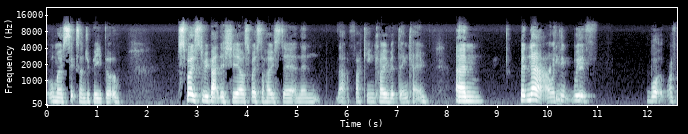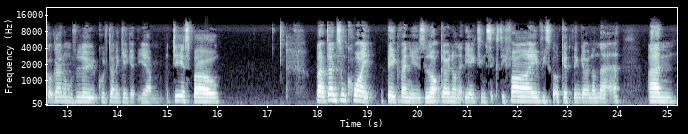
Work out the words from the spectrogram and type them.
almost six hundred people. Supposed to be back this year. I was supposed to host it, and then that fucking COVID thing came. Um, but now I Fucking think with what I've got going on with Luke, we've done a gig at the um, GS Bowl. Like I've done some quite big venues, a lot going on at the 1865. He's got a good thing going on there. Um,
